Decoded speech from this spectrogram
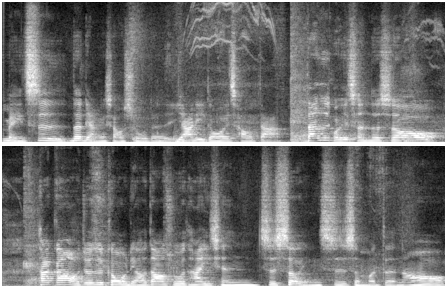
每次那两个小时，我的压力都会超大。但是回程的时候，他刚好就是跟我聊到说，他以前是摄影师什么的，然后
